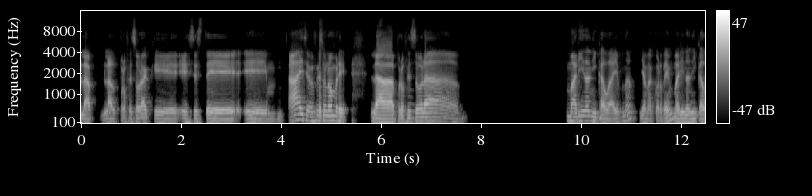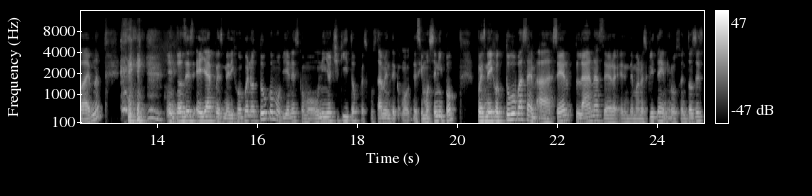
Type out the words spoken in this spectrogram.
la, la profesora que es este, em, ay, se me fue su nombre, la profesora Marina Nikolaevna, ya me acordé, Marina Nikolaevna. Entonces ella pues me dijo, bueno, tú como vienes como un niño chiquito, pues justamente como decimos en Ipo, pues me dijo, tú vas a, a hacer planas de, de en ruso. Entonces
